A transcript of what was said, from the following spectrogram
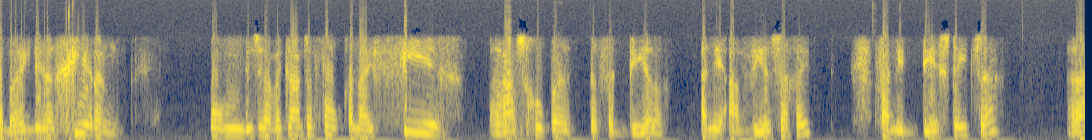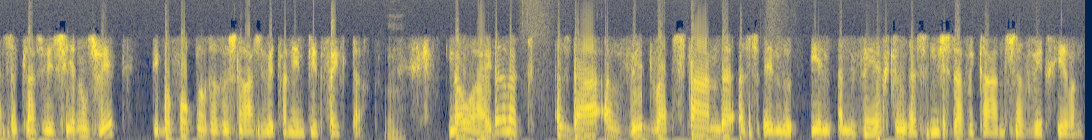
gebruik die regering om die Suid-Afrikaanse volk in hy vier rasgroepe te verdeel in die afwesigheid van die destydse rasseklassifikasiewet, die bevolkingsregistrasiewet van 1950. Hmm. Nou huidigelik is daar 'n wet wat staande is en in in werking is in die Suid-Afrikaanse wetgewing.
